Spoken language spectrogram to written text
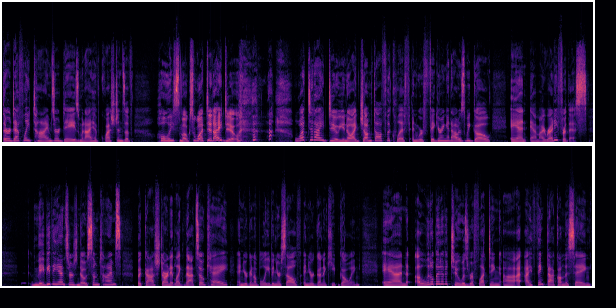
There are definitely times or days when I have questions of, holy smokes, what did I do? what did I do? You know, I jumped off the cliff and we're figuring it out as we go. And am I ready for this? Maybe the answer is no sometimes, but gosh darn it, like that's okay. And you're going to believe in yourself and you're going to keep going. And a little bit of it too was reflecting. Uh, I, I, think back on the saying,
